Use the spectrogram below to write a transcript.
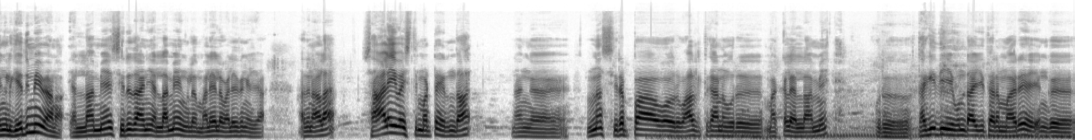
எங்களுக்கு எதுவுமே வேணாம். எல்லாமே சிறுதானியம் எல்லாமே எங்களுக்கு மலையில் விளையுதுங்க ஐயா. அதனால் சாலை வசதி மட்டும் இருந்தால் நாங்கள் இன்னும் சிறப்பாக ஒரு வாழ்கிறதுக்கான ஒரு மக்கள் எல்லாமே ஒரு தகுதியை உண்டாக்கி தர மாதிரி எங்கள்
